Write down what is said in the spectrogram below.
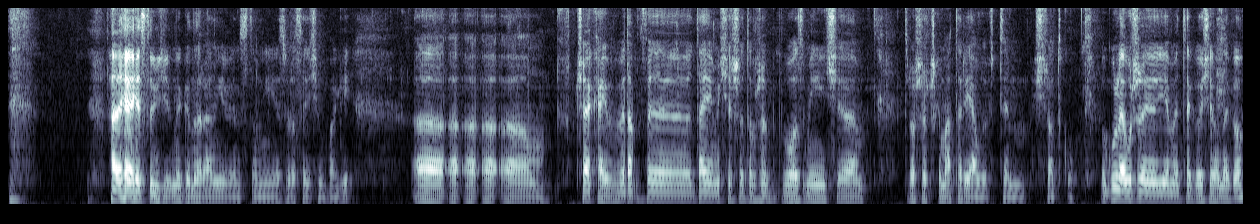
Ale ja jestem dziwny generalnie, więc to nie zwracajcie uwagi. E, e, e, e, e, czekaj, wyda wydaje mi się, że dobrze by było zmienić e, troszeczkę materiały w tym środku. W ogóle użyjemy tego zielonego?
